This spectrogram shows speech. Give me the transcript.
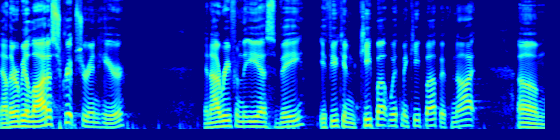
Now, there will be a lot of scripture in here, and I read from the ESV. If you can keep up with me, keep up. If not, um,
